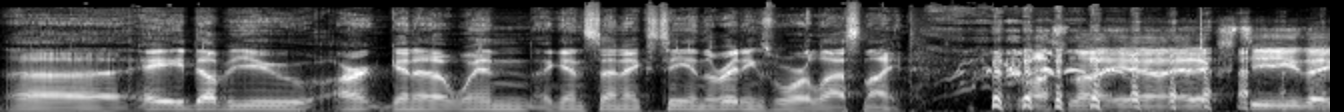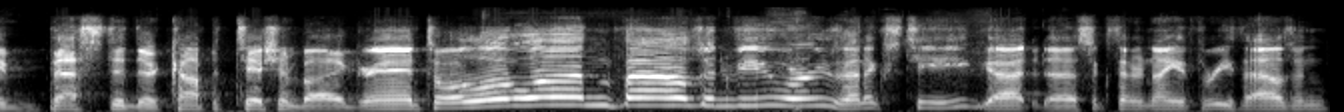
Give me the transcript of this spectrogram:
uh, AEW aren't going to win against NXT in the ratings war last night. Last night, yeah, NXT they bested their competition by a grand total of 1,000 viewers. NXT got uh, 693,000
